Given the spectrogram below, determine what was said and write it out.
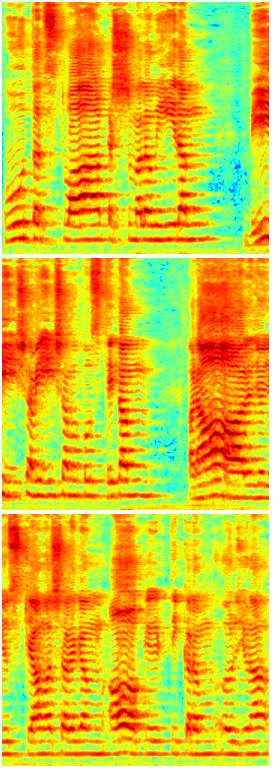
কুতস্ত্বাকস্মলমীরম ভীষমীষমুপস্থিতম অনার্যুষ্ট্যমসর্গম অকীর্তিকরম অর্জুনা।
